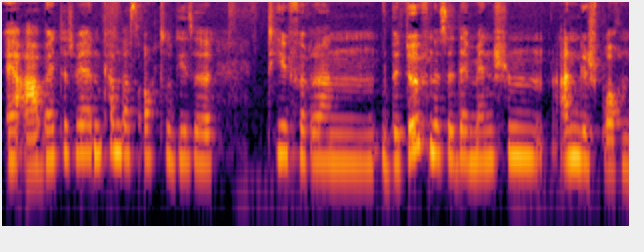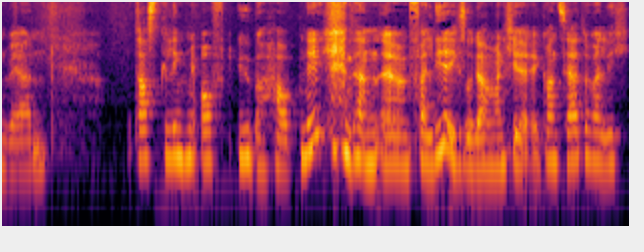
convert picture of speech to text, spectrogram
erarbeitet werden kann, dass auch so diese tieferen Bedürfnisse der Menschen angesprochen werden. Das gelingt mir oft überhaupt nicht. Dann äh, verliere ich sogar manche Konzerte, weil ich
